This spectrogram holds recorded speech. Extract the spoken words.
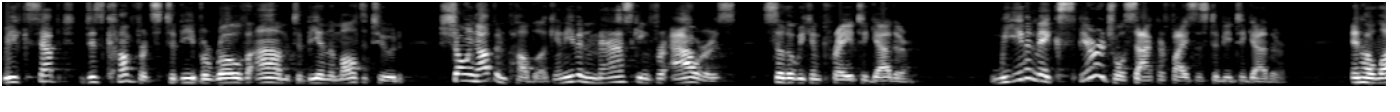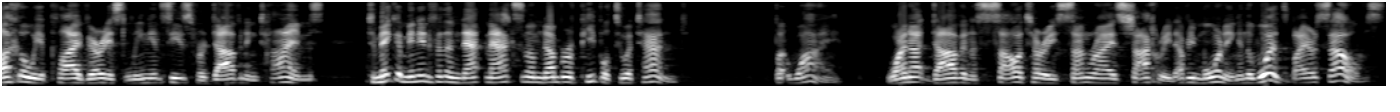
We accept discomforts to be barov am, to be in the multitude, showing up in public, and even masking for hours so that we can pray together. We even make spiritual sacrifices to be together. In halacha, we apply various leniencies for davening times to make a minyan for the maximum number of people to attend. But why? Why not daven a solitary sunrise shachrit every morning in the woods by ourselves?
